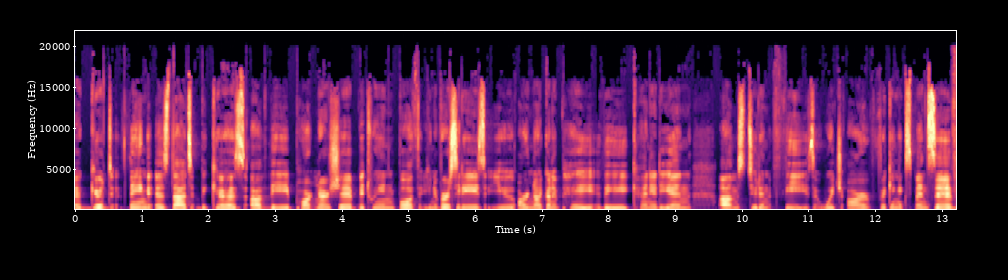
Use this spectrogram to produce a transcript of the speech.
a good thing is that because of the partnership between both universities, you are not going to pay the Canadian um, student fees, which are freaking expensive.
